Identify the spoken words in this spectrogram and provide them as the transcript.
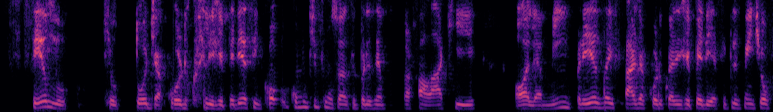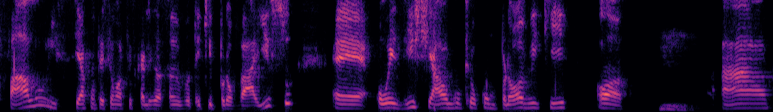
selo que eu tô de acordo com a LGPD? Assim, como, como que funciona, assim, por exemplo, para falar que, olha, minha empresa está de acordo com a LGPD? Simplesmente eu falo e se acontecer uma fiscalização eu vou ter que provar isso? É, ou existe algo que eu comprove que, ó, hum. a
